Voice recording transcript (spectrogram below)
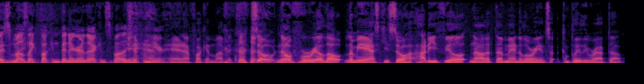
it smells like, fucking vinegar in there. I can smell that shit from here. Man, I fucking love it. so, no, for real though, let me ask you. So, how do you feel now that the Mandalorian's completely wrapped up?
